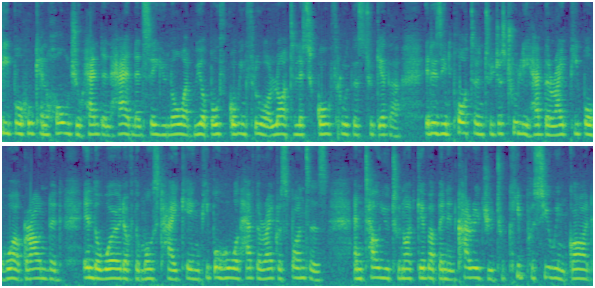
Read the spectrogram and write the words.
people who can hold you hand in hand and say, you know what, we are both going through a lot. Let's go through this together. It is important to just truly have the right people who are grounded in the word of the Most High King, people who will have the right responses and tell you to not give up and encourage you to keep pursuing God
